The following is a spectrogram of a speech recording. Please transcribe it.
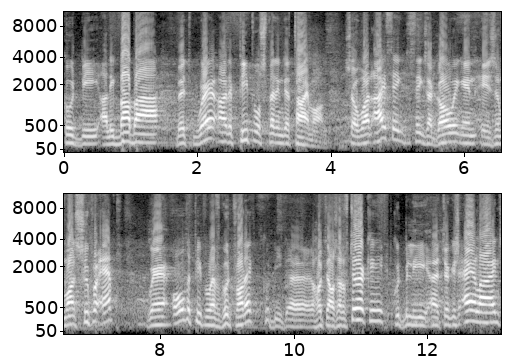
could be Alibaba, but where are the people spending their time on? So what I think things are going in is in one super app, where all the people who have a good product, could be uh, hotels out of Turkey, could be uh, Turkish Airlines,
